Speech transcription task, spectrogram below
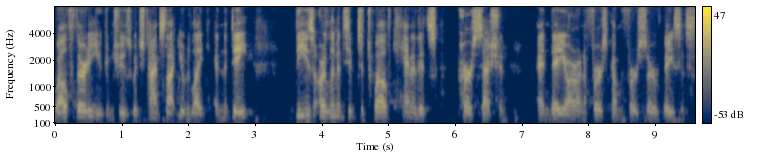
12.30. You can choose which time slot you would like and the date. These are limited to 12 candidates per session, and they are on a first come, first serve basis.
